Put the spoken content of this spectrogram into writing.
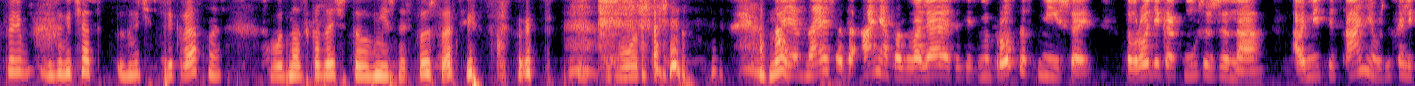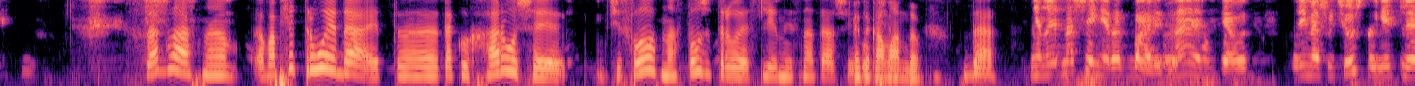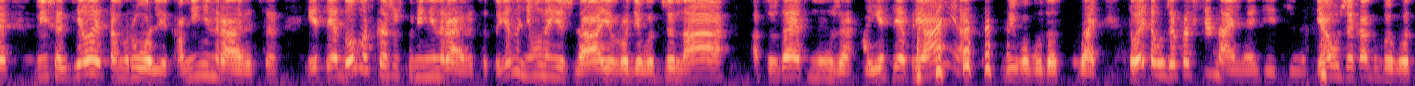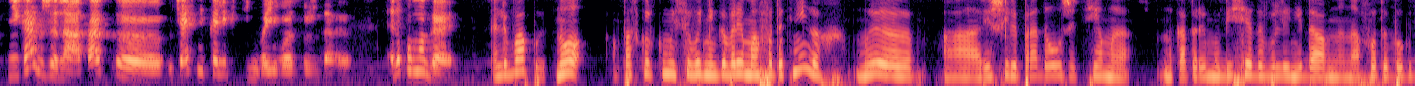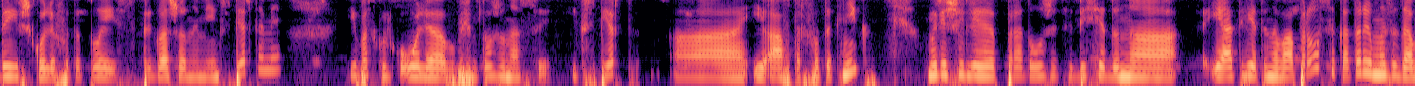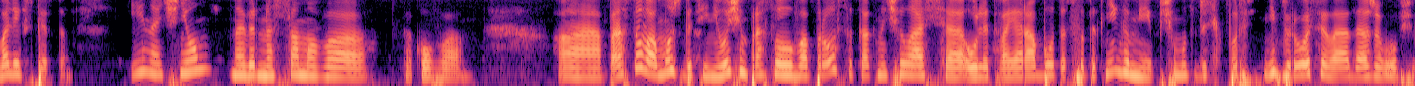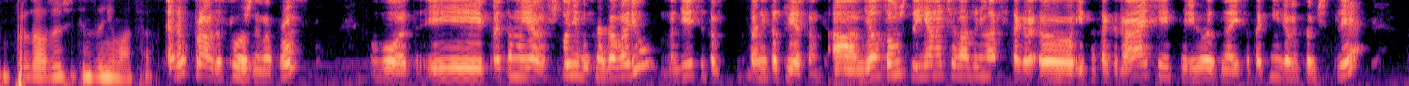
звучат, звучит прекрасно. Вот, надо сказать, что внешность тоже соответствует. Вот. Но... Аня, знаешь, это Аня позволяет, то есть если мы просто с Мишей, то вроде как муж и жена, а вместе с Аней уже коллектив. Согласна. Вообще трое, да, это такое хорошее число. Нас тоже трое с Леной и с Наташей. Это команда. Да. Не, ну и отношения разбавить, знаешь. Я вот время шучу, что если Миша делает там ролик, а мне не нравится, если я дома скажу, что мне не нравится, то я на него наезжаю, вроде вот жена, осуждает мужа. А если я при Ане его буду осуждать, то это уже профессиональная деятельность. Я уже как бы вот не как жена, а как э, участник коллектива его осуждаю. Это помогает. Любопытно. Но поскольку мы сегодня говорим о фотокнигах, мы а, решили продолжить темы на которые мы беседовали недавно на Photobook Day в школе Photoplay с приглашенными экспертами. И поскольку Оля, в общем, тоже у нас эксперт и автор фотокниг, мы решили продолжить беседу на и ответы на вопросы, которые мы задавали экспертам. И начнем, наверное, с самого такого а, простого, а может быть и не очень простого вопроса. Как началась, а, Оля, твоя работа с фотокнигами, и почему ты до сих пор не бросила, а даже, в общем, продолжаешь этим заниматься? Это, правда, сложный вопрос. Вот. И поэтому я что-нибудь наговорю, надеюсь, это станет ответом. А, дело в том, что я начала заниматься фотогра- э, и фотографией серьезно, и фотокнигами в том числе,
